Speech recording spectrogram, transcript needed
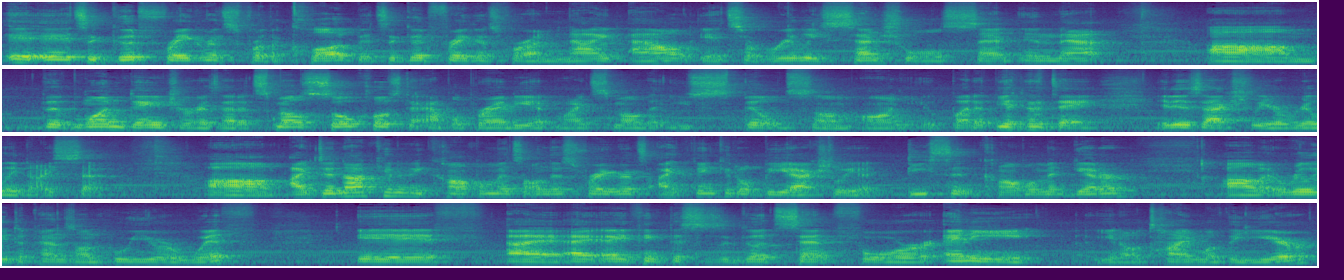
it's a good fragrance for the club. It's a good fragrance for a night out. It's a really sensual scent in that. Um, the one danger is that it smells so close to apple brandy it might smell that you spilled some on you. But at the end of the day, it is actually a really nice scent. Um, I did not get any compliments on this fragrance. I think it'll be actually a decent compliment getter. Um, it really depends on who you're with. If I, I, think this is a good scent for any you know time of the year.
